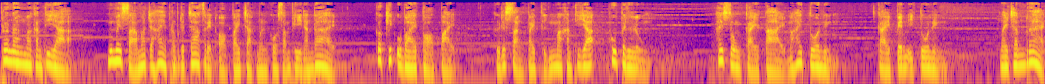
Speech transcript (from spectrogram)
พระนางมาคันธิยาเมื่อไม่สามารถจะให้พระพุทธเจ้าเสด็จออกไปจากเมืองโกสัมพีนั้นได้ ก็คิดอุบายต่อไป คือได้สั่งไปถึงมาคันธิยะผู้เป็นลุงให้ส่งไก่ตายมาให้ตัวหนึ่ง ไก่เป็นอีกตัวหนึ่ง ในชั้นแรก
